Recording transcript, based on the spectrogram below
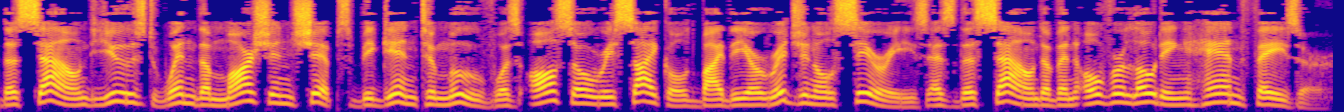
The sound used when the Martian ships begin to move was also recycled by the original series as the sound of an overloading hand phaser.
